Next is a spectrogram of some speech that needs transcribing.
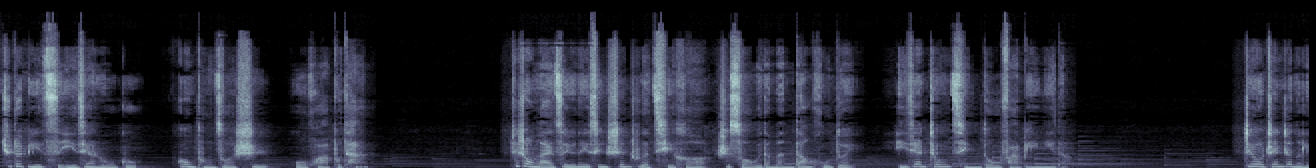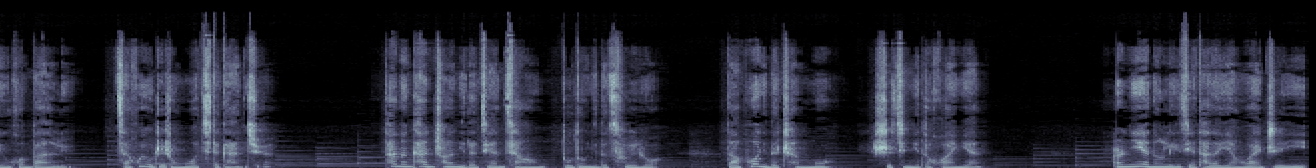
却对彼此一见如故，共同作诗，无话不谈。这种来自于内心深处的契合，是所谓的门当户对。一见钟情都无法比拟的，只有真正的灵魂伴侣，才会有这种默契的感觉。他能看穿你的坚强，读懂你的脆弱，打破你的沉默，拾起你的欢颜。而你也能理解他的言外之意，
